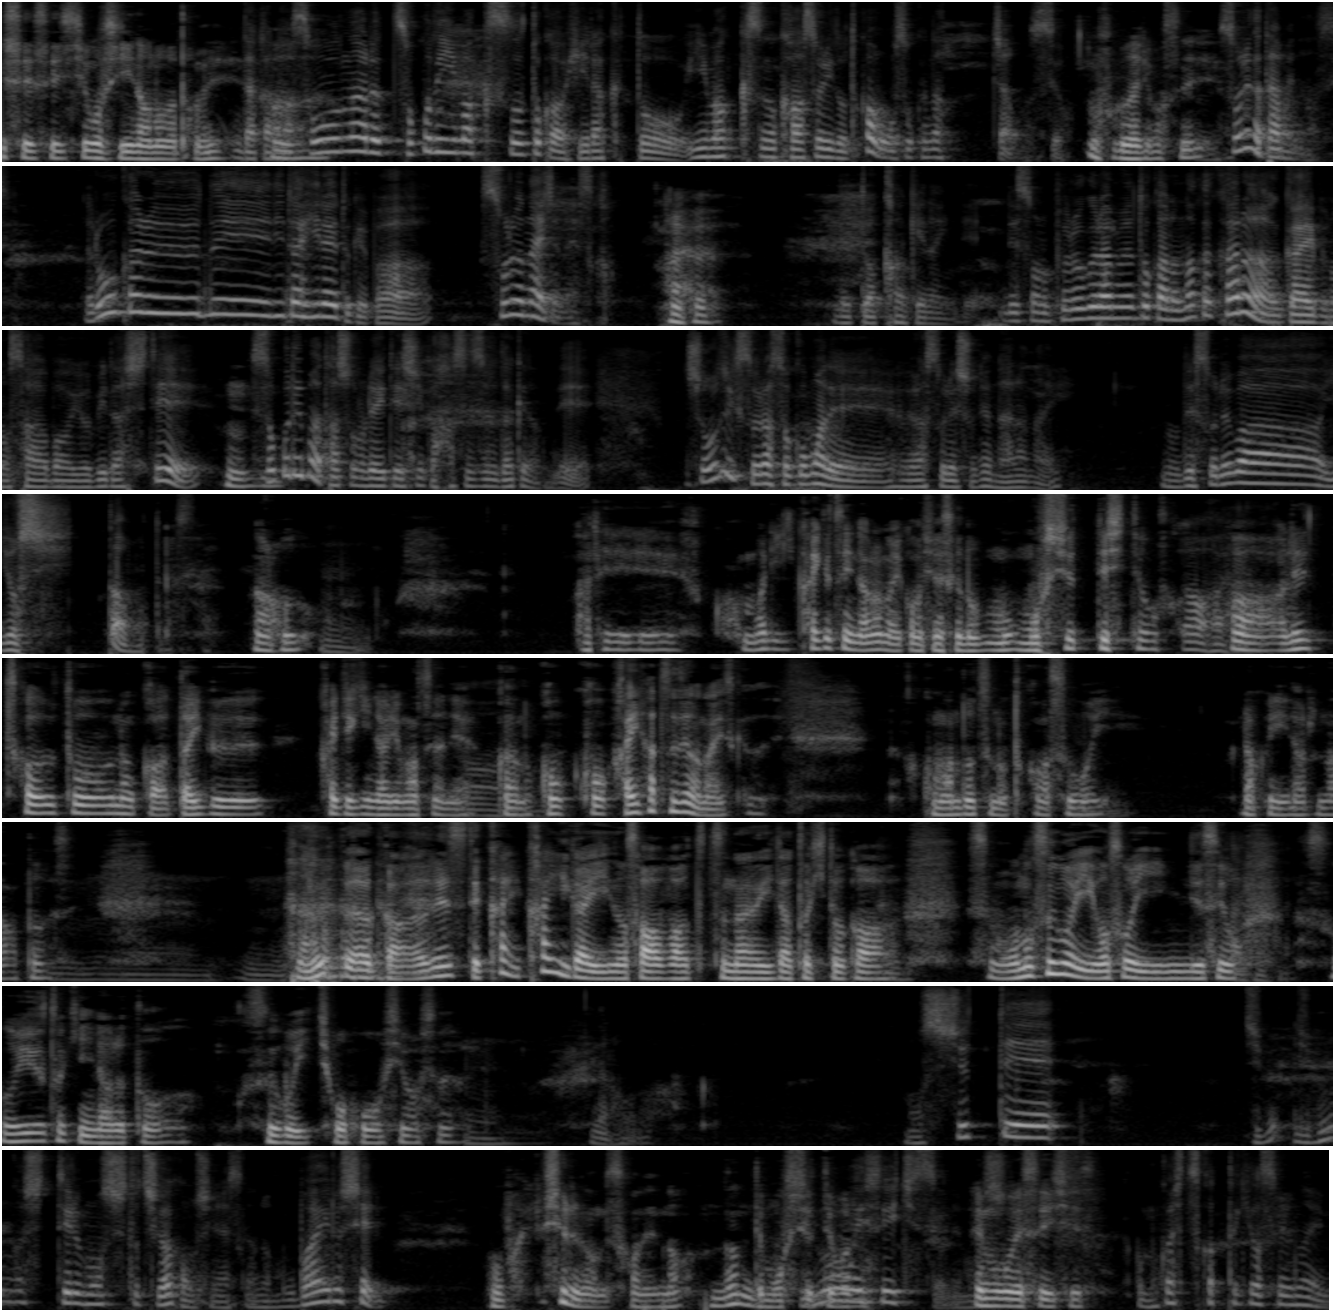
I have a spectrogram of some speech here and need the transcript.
SSH 越しなのがダメ。だから、う。そうなる、そこで Emacs とかを開くと、Emacs のカーソリードとかも遅くなっちゃうんですよ。遅くなりますね。それがダメなんですよ。ローカルでエディター開いとけば、それはないじゃないですか。はいはい。ネットは関係ないんで。で、そのプログラムとかの中から外部のサーバーを呼び出して、うん。そこでまあ多少のレイテンシーが発生するだけなんで、正直それはそこまでフラストレーションにはならない。ので、それは良し、とは思ってますね。なるほど。うん。あれ、あんまり解決にならないかもしれないですけど、モモッシュって知ってますか？あはい。ああ、あれ使うと、なんか、だいぶ快適になりますよね。あの、こう、こう、開発ではないですけどね。コマンド打つのとかはすごい楽になるなと思います。うんなんか、あれですね、海海外のサーバーと繋いだ時とか、ものすごい遅いんですよ。そういう時になると、すごい重宝しましたね。うんなるほど。モッシュって、自分、自分が知ってるモッシュと違うかもしれないですけど、モバイルシェル？モバイルシェルなんですかね？な、なんでモッシュって言われる MOSH ですよね。?MOSH です。昔使った気がするな、MOSH っ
